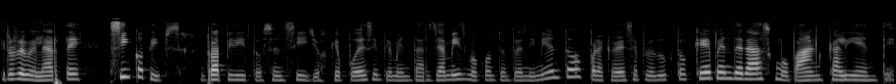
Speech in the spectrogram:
quiero revelarte cinco tips rapiditos, sencillos, que puedes implementar ya mismo con tu emprendimiento para crear ese producto que venderás como pan caliente.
